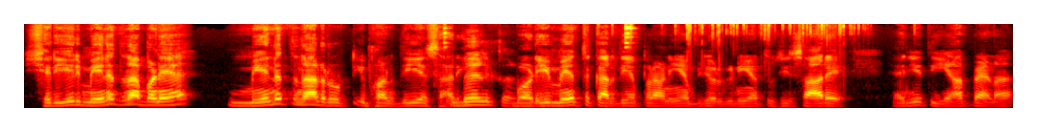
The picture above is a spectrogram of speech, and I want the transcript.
ਸਰੀਰ ਮਿਹਨਤ ਨਾਲ ਬਣਿਆ ਮਿਹਨਤ ਨਾਲ ਰੋਟੀ ਬਣਦੀ ਹੈ ਸਾਰੀ। ਬਿਲਕੁਲ। ਬੜੀ ਮਿਹਨਤ ਕਰਦੀਆਂ ਪੁਰਾਣੀਆਂ ਬਜ਼ੁਰਗਣੀਆਂ ਤੁਸੀਂ ਸਾਰੇ ਹੈ ਜੀ ਧੀਆਂ ਭੈਣਾਂ।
